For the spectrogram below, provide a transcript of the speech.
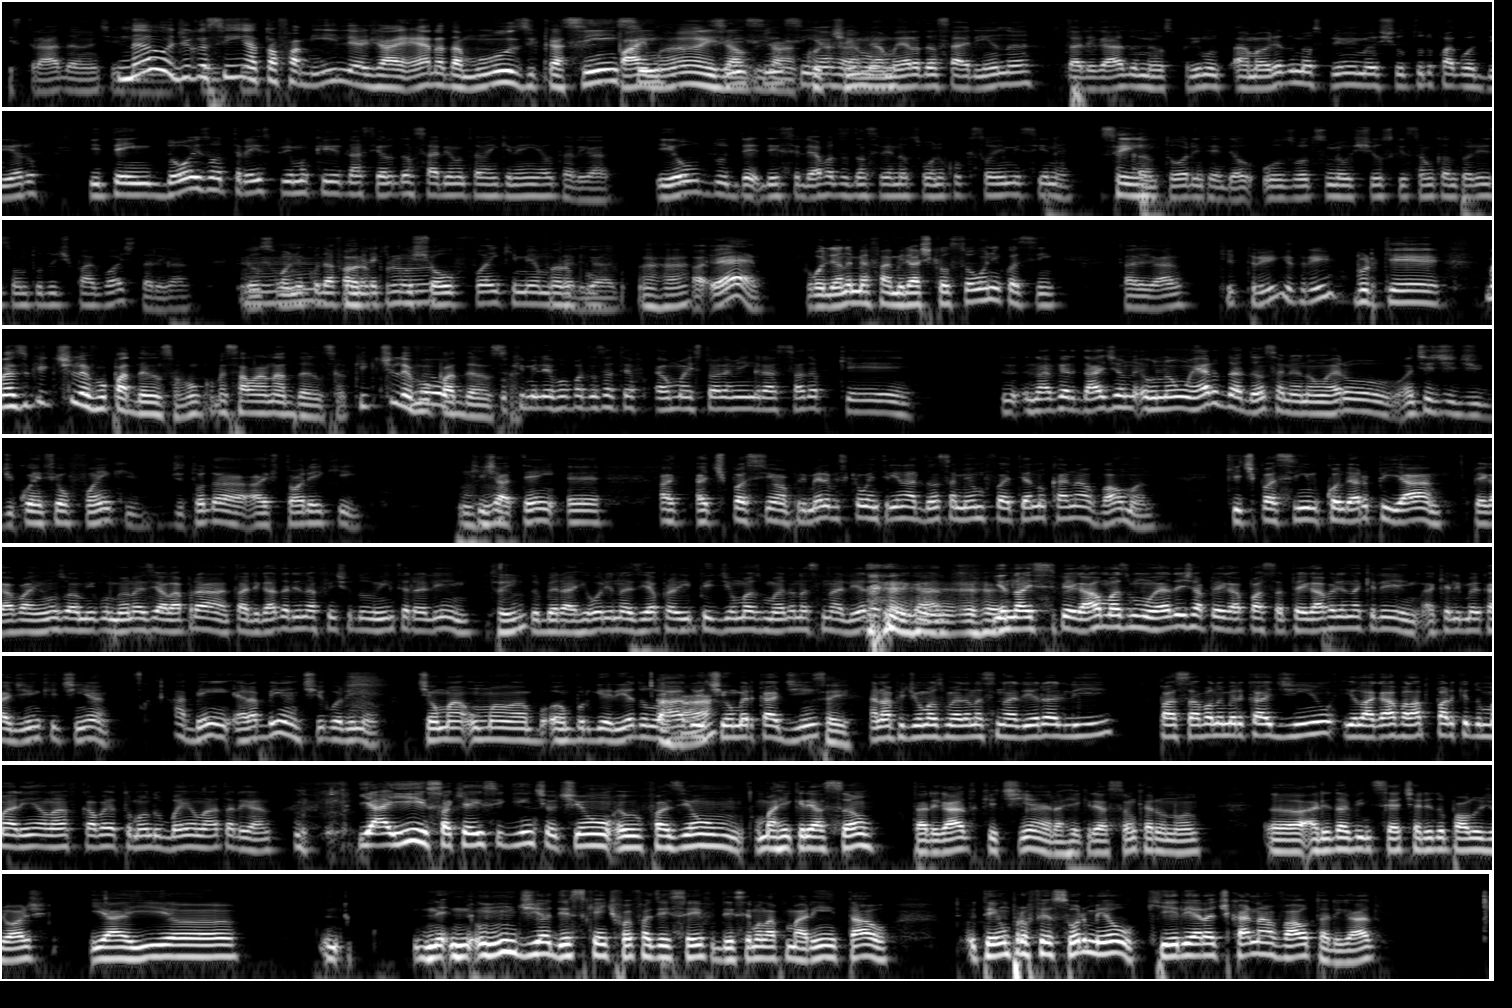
Estrada antes. Não, de- eu digo assim, a tua família já era da música, Sim, pai, sim. mãe, já, sim, sim, já sim, curtiam. Minha mãe era dançarina, tá ligado? Meus primos, a maioria dos meus primos e meus tios, tudo pagodeiro. E tem dois ou três primos que nasceram dançarino também, que nem eu, tá ligado? Eu, do, de- desse leva dos dançarinos, eu sou o único que sou MC, né? Sim. Cantor, entendeu? Os outros meus tios que são cantores, eles são tudo de pagode, tá ligado? Eu sou o Ah, único da foram família que pro- puxou o funk mesmo, tá pro- ligado? Aham. É, olhando a minha família, eu acho que eu sou o único assim, tá ligado? Que tri, que tri. Porque. Mas o que que te levou pra dança? Vamos começar lá na dança. O que que te levou Meu, pra dança? O que me levou pra dança até é uma história meio engraçada, porque. Na verdade, eu, eu não era da dança, né? Não era. o- antes de, de, de conhecer o funk, de toda a história aí que, que Uhum. já tem. É, a, a- tipo assim, ó, a primeira vez que eu entrei na dança mesmo foi até no carnaval, mano. Que, tipo assim, quando eu era o piá, pegava aí uns, um amigo meu, nós ia lá pra, tá ligado? Ali na frente do Inter, ali, Sim. do Beira Rio, ali nós ia pra ali pedir umas moedas na sinaleira, tá ligado? e nós pegava umas moedas e já pegava, passa, pegava ali naquele aquele mercadinho que tinha. Ah, bem, era bem antigo ali, meu. Tinha uma, uma hamburgueria do lado e tinha um mercadinho. Sei. Aí nós pedíamos umas moedas na sinaleira ali, passava no mercadinho e largava lá pro Parque do Marinha lá, ficava tomando banho lá, tá ligado? E aí, só que aí é o seguinte, eu tinha um, eu fazia um- uma recreação, tá ligado? Que tinha, era recreação, que era o nome. Ah, ali da 27, ali do Paulo Jorge. E aí, n- um dia desse que a gente foi fazer aí, descemos lá pro Marinha e tal, tem um professor meu, que ele era de carnaval, tá ligado?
